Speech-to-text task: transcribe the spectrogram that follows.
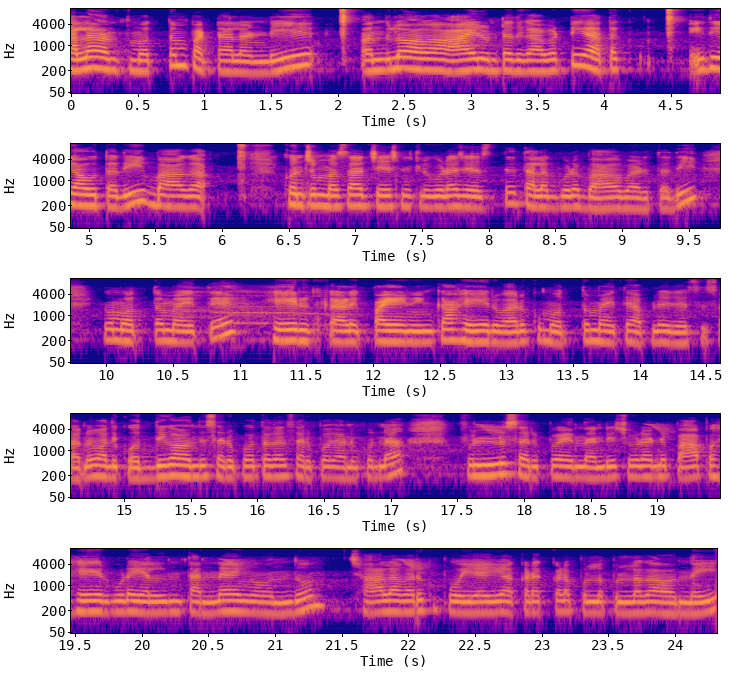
తల అంత మొత్తం పట్టాలండి. అందులో ఆయిల్ ఉంటుంది కాబట్టి అత ఇది అవుతుంది బాగా. కొంచెం మసాజ్ చేసినట్లు కూడా చేస్తే తలకు కూడా బాగా పడుతుంది. ఇంకా మొత్తం అయితే హెయిర్ పైన ఇంకా హెయిర్ వరకు మొత్తం అయితే అప్లై చేసేసాను. అది కొద్దిగా ఉంది సరిపోతుందా సరిపోదు అనుకున్నా ఫుల్ సరిపోయిందండి. చూడండి పాప హెయిర్ కూడా ఎంత అన్యాయంగా ఉందో. చాలా వరకు పోయాయి అక్కడక్కడ పుల్ల పుల్లగా ఉన్నాయి.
